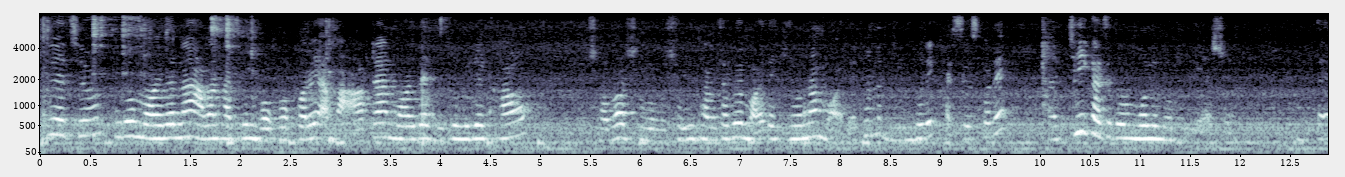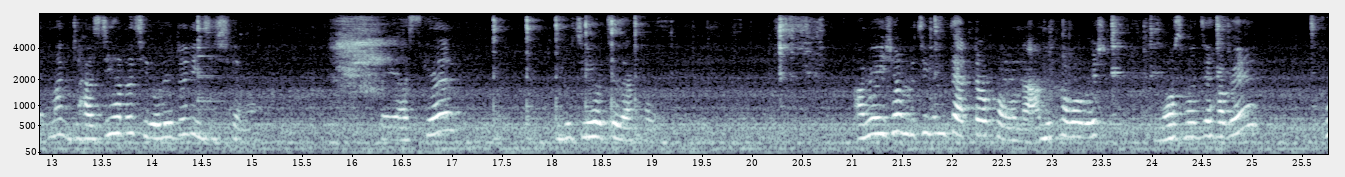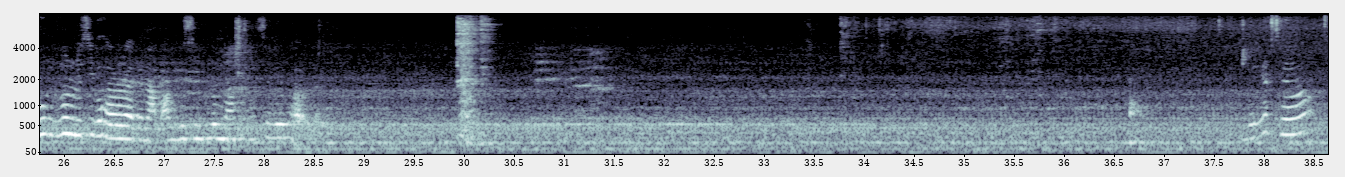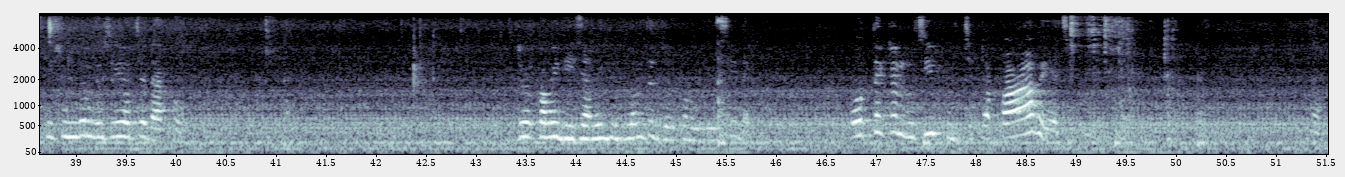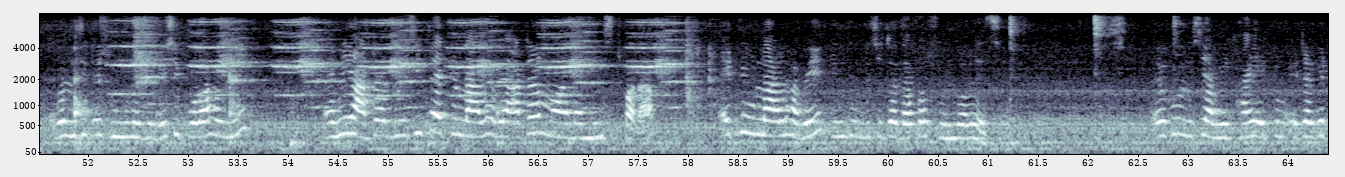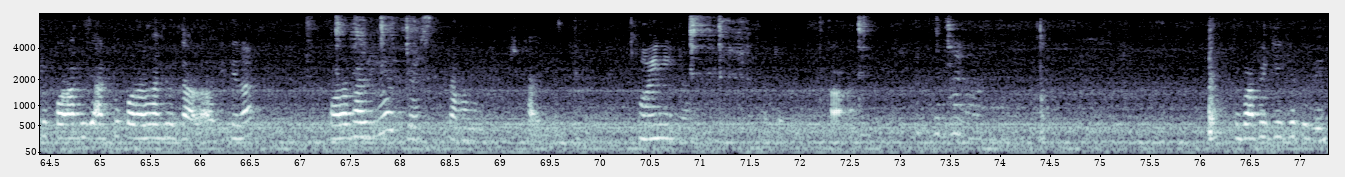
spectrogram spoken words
বুঝেছ? পুরো ময়দা না আমার হাজবেন্ড বক করে আমার আটা আর ময়দা দুটো মিলে খাও। সবার শরীর ভালো থাকবে, ময়দা খেও না, ময়দা খেও না, দিন ধরে খাসিয়াস করে। ঠিক আছে, তোমার মনে মনে নিয়ে আসো। তাই আমার ঝাঁঝি হাতা ছিল এটা নিয়েছিস কেন? তাই আজকে লুচি হচ্ছে দেখো। আমি এইসব লুচি কিন্তু একটাও খাব না। আমি খাব বেশ মচমচে হবে। ফুল ফুল লুচি ভালো লাগে না, আমার লুচিগুলো মচমচে হবে ভালো লাগে। দেখেছ? কি সুন্দর লুচি হচ্ছে, দেখো। জোর কমই দিয়েছি, আমি বুঝলাম তো জোর কমই দিয়েছি, দেখো। প্রত্যেকটা লুচি ফুলছে, টাপা হয়ে গেছে। এবার লুচিটা সুন্দর হয়েছে, বেশি পোড়া হয়নি। এমনি আটার লুচিটা একটু লাল হবে আটা ময়দা মিক্সড করা। একটু লাল হবে কিন্তু লুচিটা দেখো সুন্দর হয়েছে। এরকম লুচি আমি খাই একটু এটাকে একটু কড়া ভেজে আর একটু কড়া ভাজবে তাহলে হবে কিনা কড়া ভাজবো তখন খাই হয়নি। বাপে কি খেতে দে?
